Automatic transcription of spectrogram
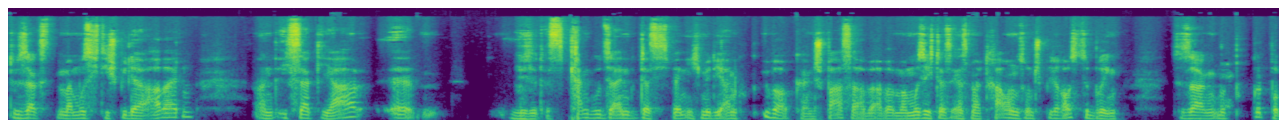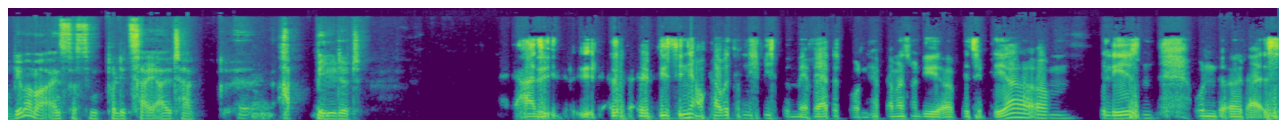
Du sagst, man muss sich die Spiele erarbeiten. Und ich sag, ja, äh, das kann gut sein, dass ich, wenn ich mir die angucke, überhaupt keinen Spaß habe. Aber man muss sich das erstmal trauen, so ein Spiel rauszubringen. Zu sagen, gut, probieren wir mal eins, das den Polizeialltag äh, abbildet. Ja, also, äh, die sind ja auch, glaube ich, ziemlich mies bewertet worden. Ich habe damals nur die äh, PC Player ähm, gelesen und äh, da ist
